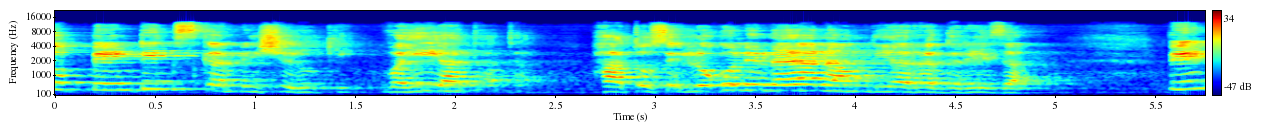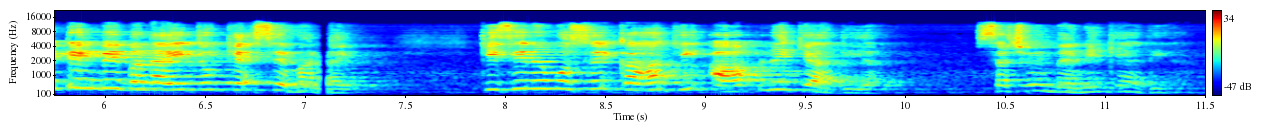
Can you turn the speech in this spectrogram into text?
तो पेंटिंग्स करनी शुरू की, वही आता था। हाथों से लोगों ने नया नाम दिया रंगरेजा। पेंटिंग भी बनाई तो कैसे बनाई? किसी ने मुझसे कहा कि आपने क्या दिया? सच में मैंने क्या दिया?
